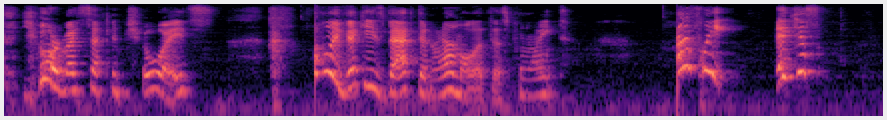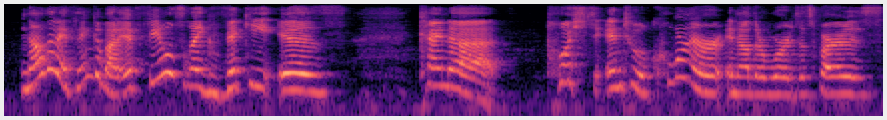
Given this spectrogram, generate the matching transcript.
you were my second choice. Hopefully Vicky's back to normal at this point honestly, it just now that I think about it, it feels like Vicky is kind of pushed into a corner. In other words, as far as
